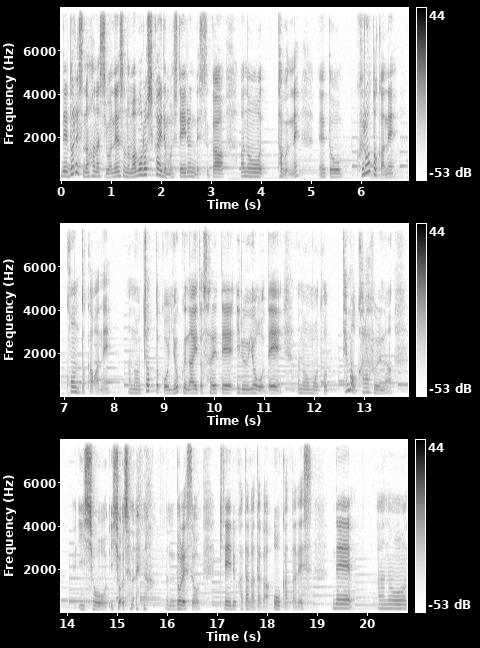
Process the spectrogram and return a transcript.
でドレスの話はねその幻会でもしているんですがあの多分ねえっ、ー、と黒とかね紺とかはねあのちょっとこう良くないとされているようであのもうとってもカラフルな衣装衣装じゃないな。ドレスを着ている方々が多かったです。であの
